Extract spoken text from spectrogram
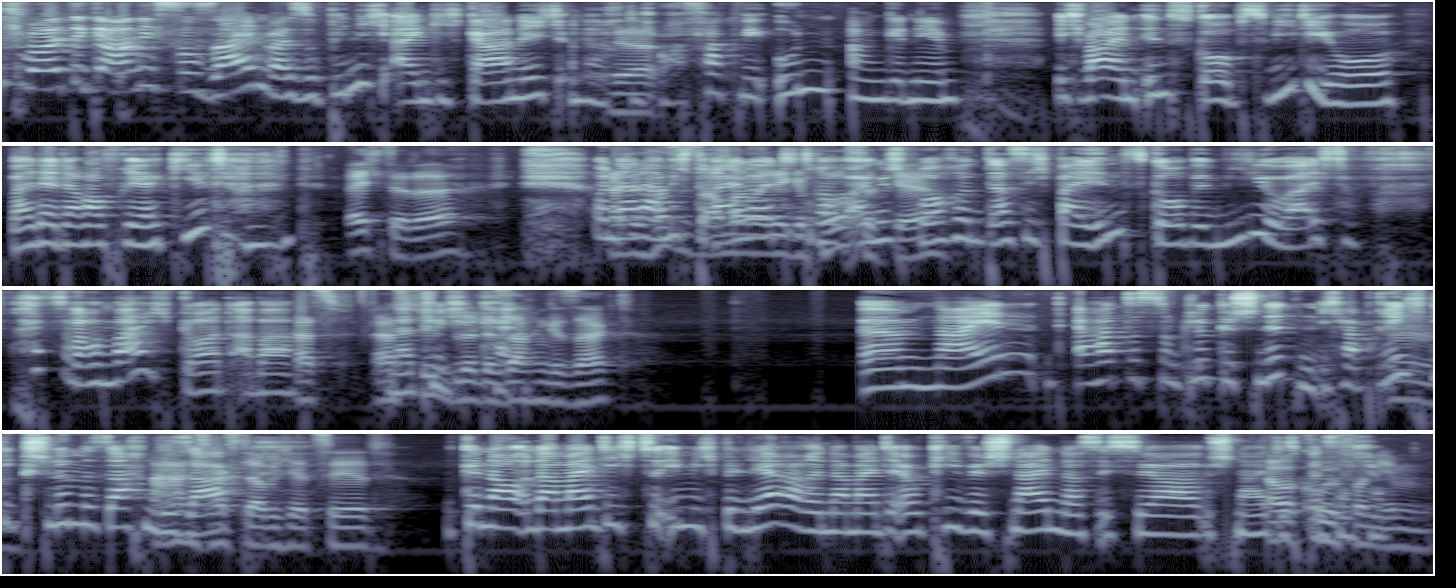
ich wollte gar nicht so sein, weil so bin ich eigentlich gar nicht. Und dann dachte Ja. ich, oh fuck, wie unangenehm. Ich war in InScopes Video, weil der darauf reagiert hat. Echt, oder? Und Ah, dann habe ich drei Leute drauf gepostet, gell? angesprochen, dass ich bei InScope im Video war. Ich so, was, warum war ich dort? Aber Hast, hast viele natürlich blöde kein- Sachen gesagt? Ähm, nein, er hat es zum Glück geschnitten. Ich habe richtig schlimme Sachen Hm. Ah, das hast gesagt. glaube ich, erzählt. genau, und da meinte ich zu ihm, ich bin Lehrerin. Da meinte er, okay, wir schneiden das. Ich so, ja, schneid es cool besser. von ihm.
